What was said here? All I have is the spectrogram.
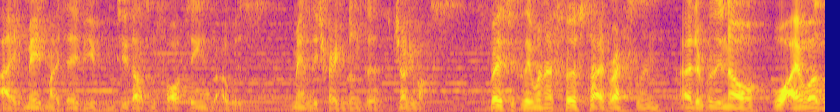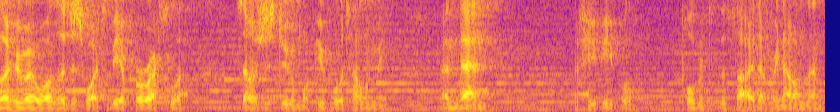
I made my debut in 2014, but I was mainly trained under Johnny Moss. Basically, when I first started wrestling, I didn't really know what I was or who I was. I just wanted to be a pro wrestler. So I was just doing what people were telling me. And then a few people pulled me to the side every now and then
